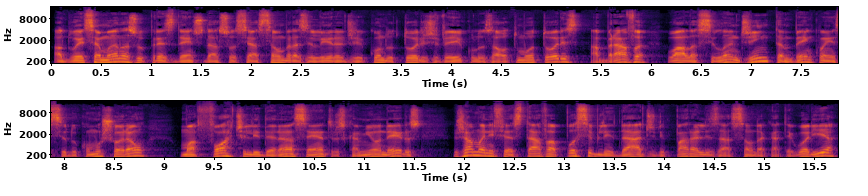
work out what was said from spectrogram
Há duas semanas, o presidente da Associação Brasileira de Condutores de Veículos Automotores, a Brava, Wallace Landim, também conhecido como Chorão, uma forte liderança entre os caminhoneiros, já manifestava a possibilidade de paralisação da categoria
